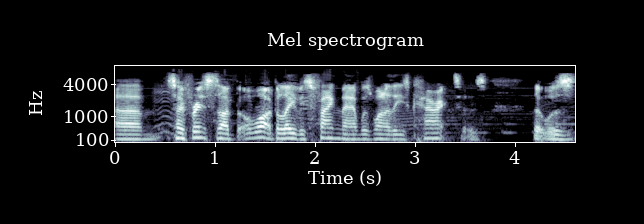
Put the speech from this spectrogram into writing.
Um, so, for instance, I, what I believe is Fangman was one of these characters that was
